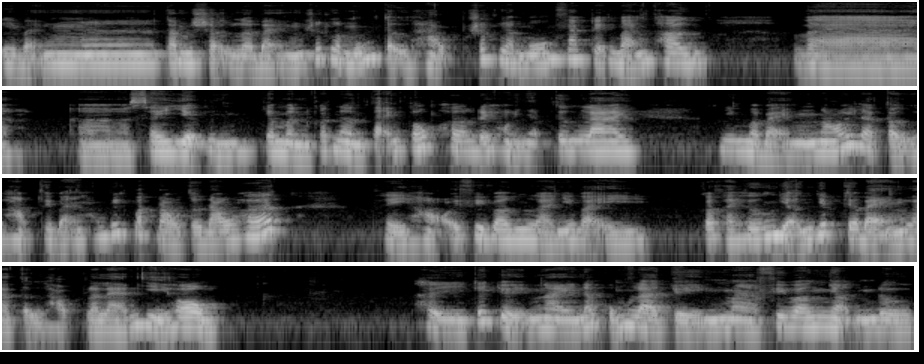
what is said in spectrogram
Thì bạn, à, tâm sự là bạn rất là muốn tự học, rất là muốn phát triển bản thân và, à, xây dựng cho mình có nền tảng tốt hơn để hội nhập tương lai. Nhưng mà bạn nói là tự học thì bạn không biết bắt đầu từ đâu hết. Thì hỏi Phi Vân là như vậy có thể hướng dẫn giúp cho bạn là tự học là làm gì hông? Thì cái chuyện này nó cũng là chuyện mà Phi Vân nhận được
